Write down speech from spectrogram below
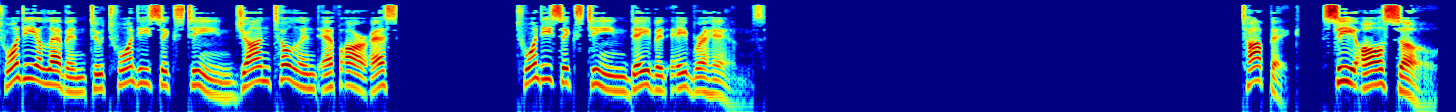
2011 to 2016 John Toland FRS 2016 David Abrahams. Topic. See also.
